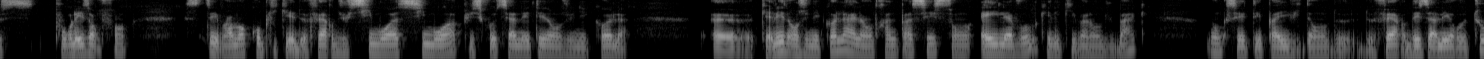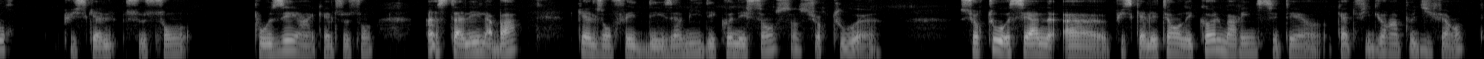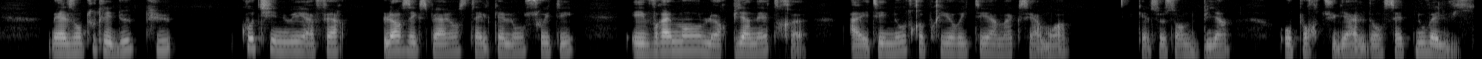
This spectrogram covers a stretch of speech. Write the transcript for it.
pour les enfants, c'était vraiment compliqué de faire du 6 mois, 6 mois, puisqu'Océane était dans une école euh, qu'elle est dans une école, là, elle est en train de passer son A-level, qui est l'équivalent du bac. Donc, c'était pas évident de, de faire des allers-retours, puisqu'elles se sont posées, hein, qu'elles se sont installées là-bas, qu'elles ont fait des amis, des connaissances, hein, surtout, euh, surtout Océane, euh, puisqu'elle était en école. Marine, c'était un cas de figure un peu différent. Mais elles ont toutes les deux pu continuer à faire leurs expériences telles qu'elles l'ont souhaité et vraiment, leur bien-être euh, a été une autre priorité à Max et à moi, qu'elles se sentent bien au Portugal dans cette nouvelle vie.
